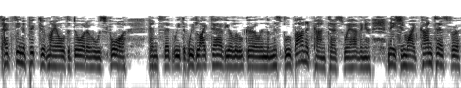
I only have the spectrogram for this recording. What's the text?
had seen a picture of my older daughter who was four and said we'd we'd like to have your little girl in the Miss Bluebonnet contest. We're having a nationwide contest for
